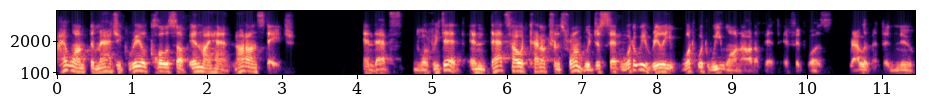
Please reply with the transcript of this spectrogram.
i want the magic real close up in my hand not on stage. And that's what we did. And that's how it kind of transformed. We just said what do we really what would we want out of it if it was relevant and new?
